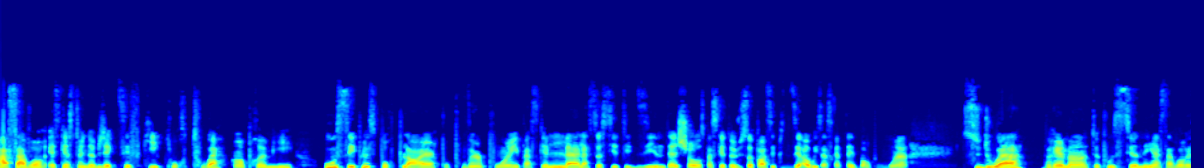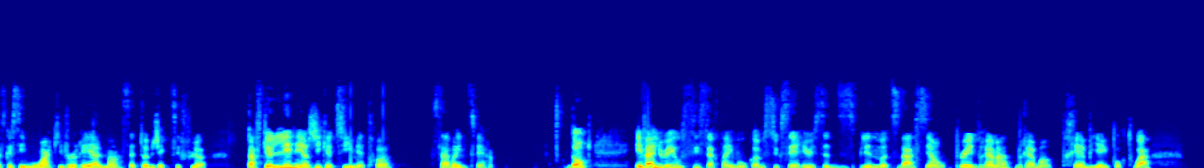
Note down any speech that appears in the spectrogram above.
à savoir est-ce que c'est un objectif qui est pour toi en premier ou c'est plus pour plaire, pour prouver un point, parce que la, société dit une telle chose, parce que tu as vu ça passer, puis tu dis, ah oui, ça serait peut-être bon pour moi. Tu dois vraiment te positionner à savoir est-ce que c'est moi qui veux réellement cet objectif-là, parce que l'énergie que tu y mettras, ça va être différent. Donc, évaluer aussi certains mots comme succès, réussite, discipline, motivation peut être vraiment, vraiment très bien pour toi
